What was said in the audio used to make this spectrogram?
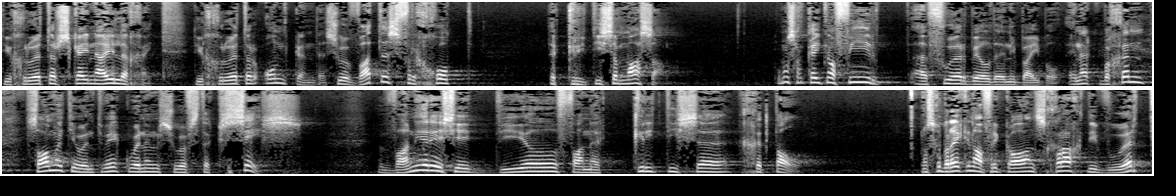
die groter skynheiligheid, die groter onkunde. So wat is vir God 'n kritiese massa? Kom ons gaan kyk na vier uh, voorbeelde in die Bybel. En ek begin saam met jou in 2 Konings hoofstuk 6. Wanneer is jy deel van 'n kritiese getal? Ons gebruik in Afrikaans graag die woord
